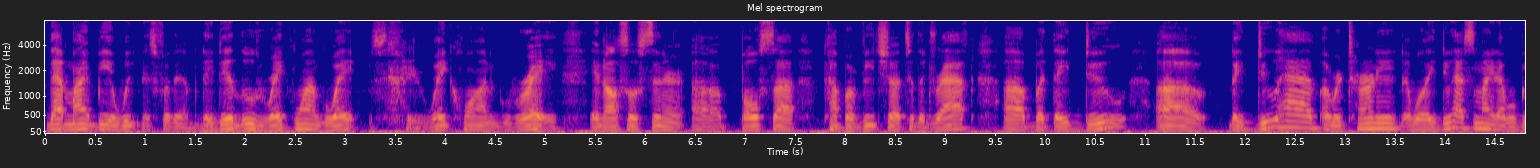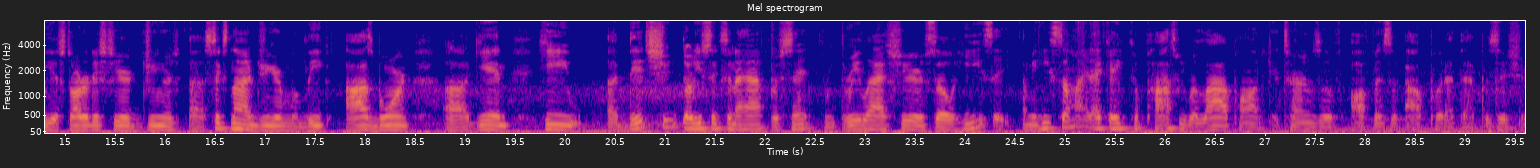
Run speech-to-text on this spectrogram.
that might be a weakness for them. They did lose RaiQuan Gray, sorry, RaiQuan Gray, and also center uh, Balsa Koprivica to the draft, uh, but they do. Uh, they do have a returning. Well, they do have somebody that will be a starter this year. Junior, uh, six nine junior Malik Osborne. Uh, again, he uh, did shoot 36.5% from three last year. So he's, a, I mean, he's somebody that they could possibly rely upon in terms of offensive output at that position.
